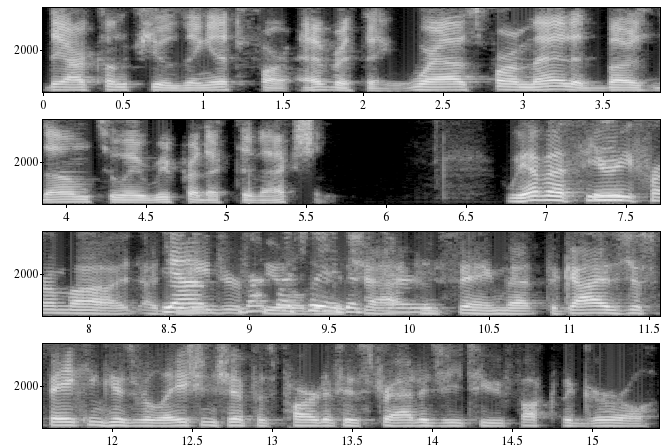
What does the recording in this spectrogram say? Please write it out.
they are confusing it for everything. Whereas for a male, it boils down to a reproductive action. We have a theory from uh, a Yeah, Dangerfield in the chat theory. who's saying that the guy's just faking his relationship as part of his strategy to fuck the girl.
